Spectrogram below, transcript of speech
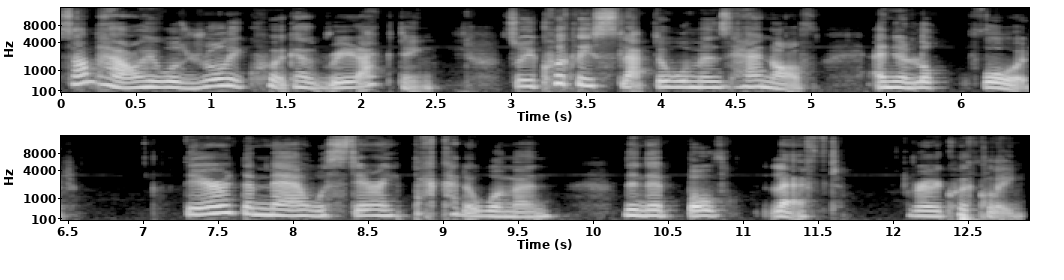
Somehow he was really quick at reacting, so he quickly slapped the woman's hand off and then looked forward. There, the man was staring back at the woman. Then they both left very quickly.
